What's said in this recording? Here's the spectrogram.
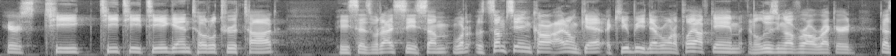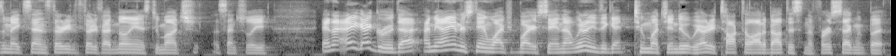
Here's T T T T again. Total Truth Todd. He says, "What I see some what some seeing car I don't get. A QB never won a playoff game and a losing overall record doesn't make sense. Thirty to thirty-five million is too much, essentially." And I, I, agree with that. I mean, I understand why why you're saying that. We don't need to get too much into it. We already talked a lot about this in the first segment, but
